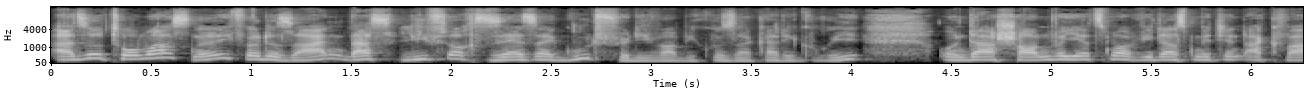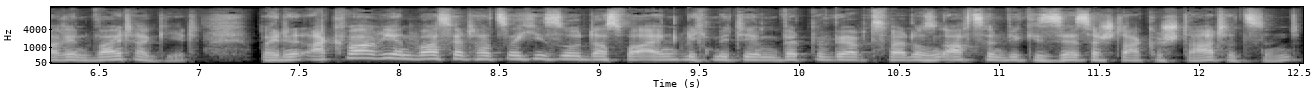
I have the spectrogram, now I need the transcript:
Also Thomas, ne, ich würde sagen, das lief doch sehr, sehr gut für die Wabikusa-Kategorie. Und da schauen wir jetzt mal, wie das mit den Aquarien weitergeht. Bei den Aquarien war es ja tatsächlich so, dass wir eigentlich mit dem Wettbewerb 2018 wirklich sehr, sehr stark gestartet sind.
